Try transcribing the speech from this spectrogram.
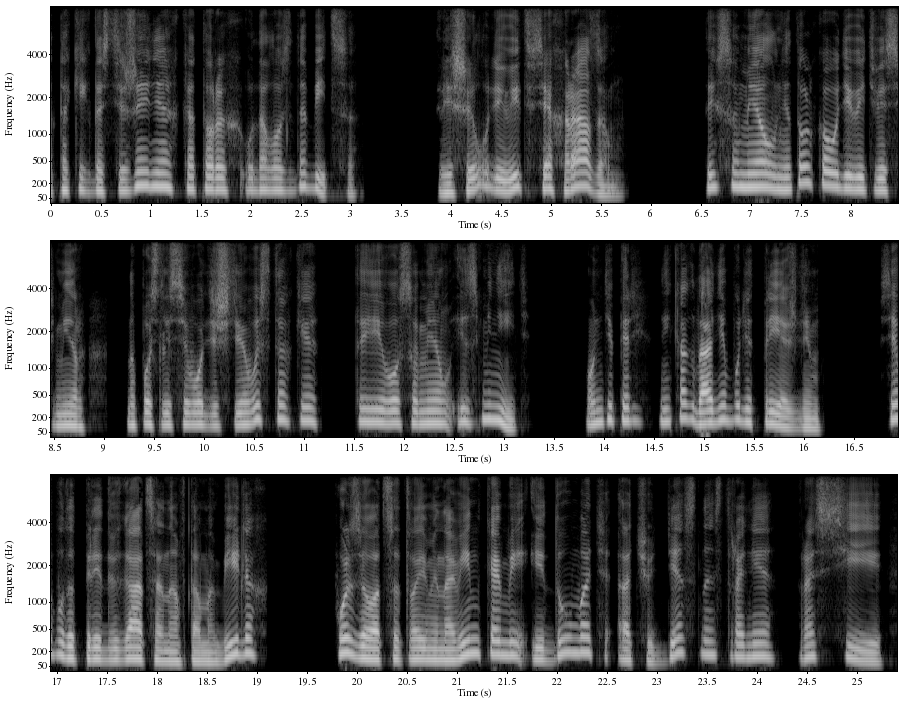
о таких достижениях, которых удалось добиться. Решил удивить всех разом. Ты сумел не только удивить весь мир, но после сегодняшней выставки ты его сумел изменить. Он теперь никогда не будет прежним. Все будут передвигаться на автомобилях, пользоваться твоими новинками и думать о чудесной стране России —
